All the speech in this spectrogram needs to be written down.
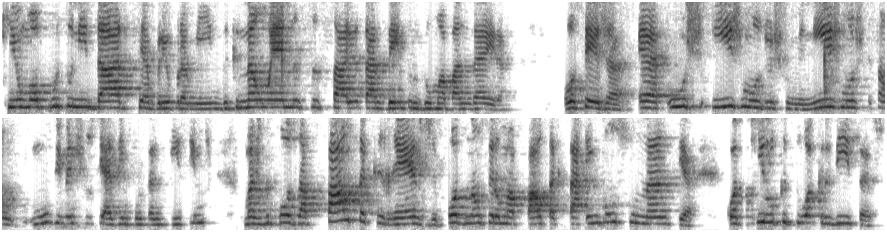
que uma oportunidade se abriu para mim de que não é necessário estar dentro de uma bandeira. Ou seja, é, os ismos e os feminismos são movimentos sociais importantíssimos, mas depois a pauta que rege pode não ser uma pauta que está em consonância com aquilo que tu acreditas.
